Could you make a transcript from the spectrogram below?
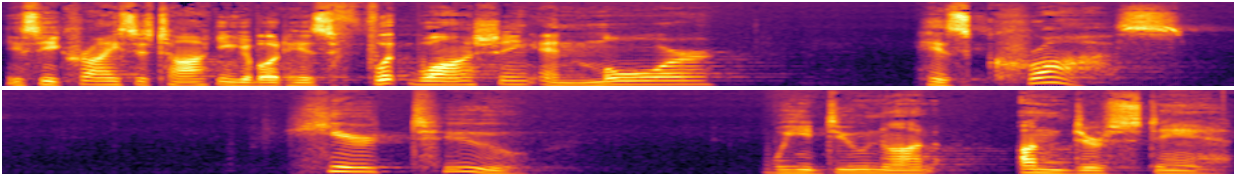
You see, Christ is talking about his foot washing and more, his cross. Here, too, we do not understand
